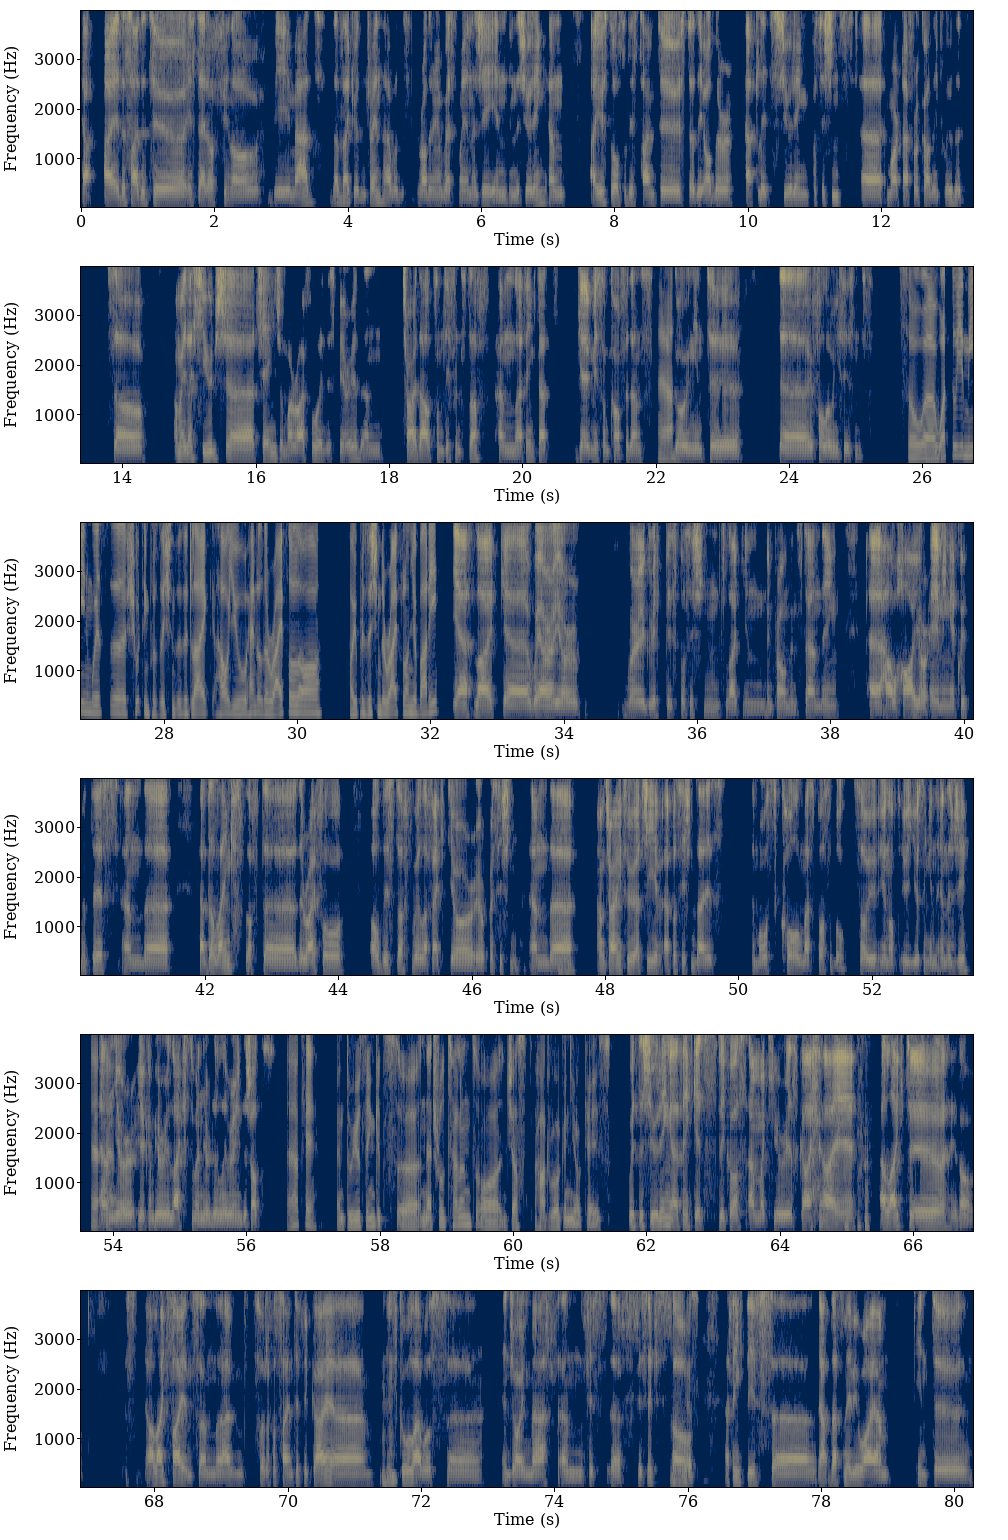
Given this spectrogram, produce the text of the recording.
yeah, I decided to instead of you know be mad that mm-hmm. I couldn't train, I would rather invest my energy in in the shooting. And I used also this time to study other athletes' shooting positions, uh, Martin Fourcade included. So I made a huge uh, change on my rifle in this period and tried out some different stuff, and I think that gave me some confidence yeah. going into the following seasons. So, uh, mm-hmm. what do you mean with uh, shooting positions? Is it like how you handle the rifle or how you position the rifle on your body? Yeah, like uh, where your where your grip is positioned, like in, in prone and standing, uh, how high your aiming equipment is, and uh, the length of the the rifle, all this stuff will affect your your position. And uh, mm-hmm. I'm trying to achieve a position that is the most calm as possible. So you're not you're using an energy, yeah, and yeah. you're you can be relaxed when you're delivering the shots. Okay. And do you think it's uh, natural talent or just hard work in your case? With the shooting, I think it's because I'm a curious guy. I I like to you know I like science and I'm sort of a scientific guy. Uh, mm-hmm. In school, I was uh, enjoying math and phys- uh, physics. So mm, yes. I think this, uh, yeah, that's maybe why I'm into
